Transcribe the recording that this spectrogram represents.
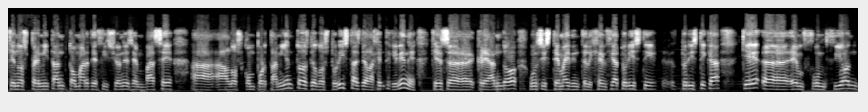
que nos permitan tomar decisiones en base a, los comportamientos de los turistas, de la gente que viene, que es eh, creando un sistema de inteligencia turística que eh, en función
